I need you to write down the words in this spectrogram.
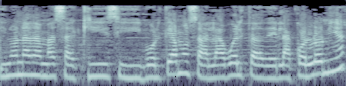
y no nada más aquí. Si volteamos a la vuelta de la colonia,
